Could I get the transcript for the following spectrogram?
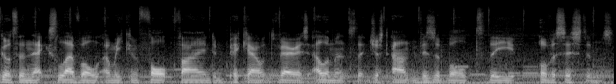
go to the next level and we can fault find and pick out various elements that just aren't visible to the other systems.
